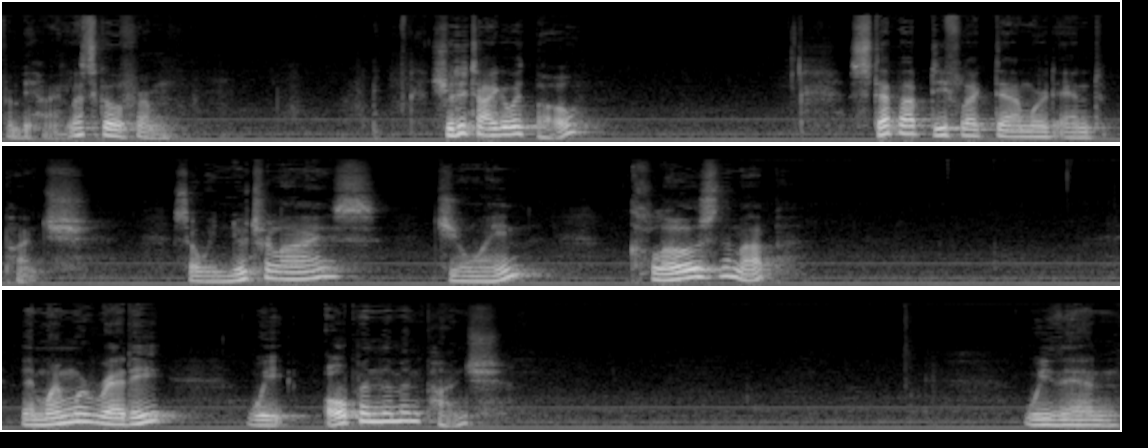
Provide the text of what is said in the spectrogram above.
from behind. Let's go from shoot a tiger with bow. Step up, deflect downward, and punch. So we neutralize, join, close them up. Then, when we're ready, we open them and punch. We then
